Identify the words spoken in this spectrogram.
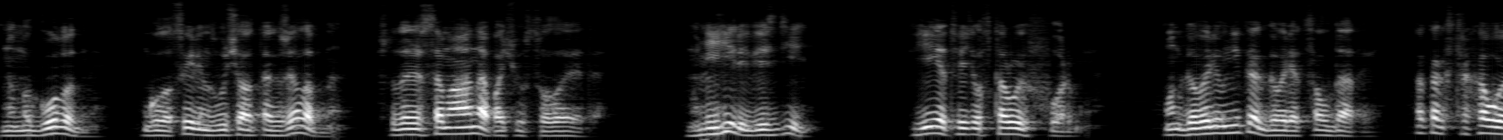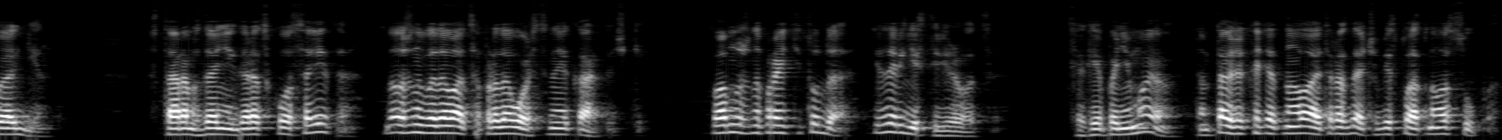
«Но мы голодны». Голос Эйлин звучал так жалобно, что даже сама она почувствовала это. «Мы не ели весь день». Ей ответил второй в форме. Он говорил не как говорят солдаты, а как страховой агент. В старом здании городского совета должны выдаваться продовольственные карточки. Вам нужно пройти туда и зарегистрироваться. Как я понимаю, там также хотят наладить раздачу бесплатного супа.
